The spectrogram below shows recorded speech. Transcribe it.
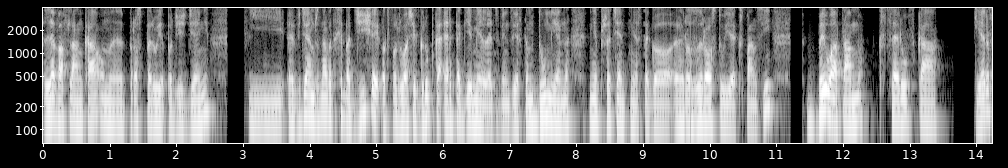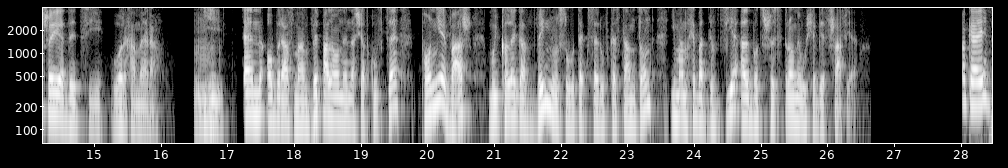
lewa flanka, on prosperuje po dziś dzień. I e, widziałem, że nawet chyba dzisiaj otworzyła się grupka RPG Mielec, więc jestem dumien nieprzeciętnie z tego rozrostu i ekspansji. Była tam kserówka pierwszej edycji Warhammera. Mm. I ten obraz mam wypalony na siatkówce, ponieważ mój kolega wyniósł tę kserówkę stamtąd i mam chyba dwie albo trzy strony u siebie w szafie. Okej, okay.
